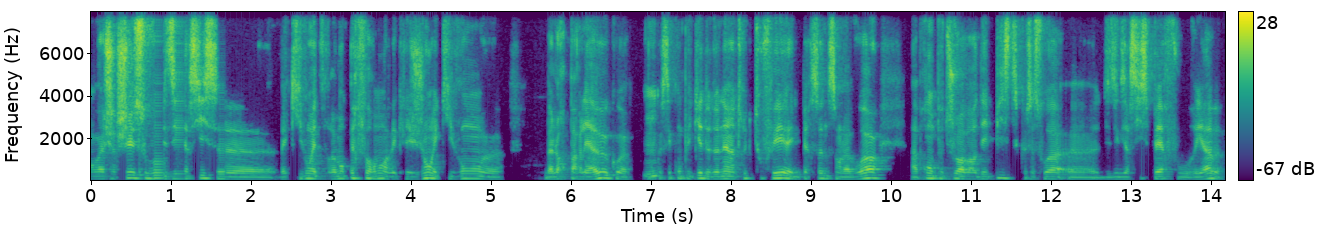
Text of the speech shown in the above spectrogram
on va chercher souvent des exercices euh, bah, qui vont être vraiment performants avec les gens et qui vont euh, bah, leur parler à eux. Quoi. Mmh. Donc, c'est compliqué de donner un truc tout fait à une personne sans la voir. Après, on peut toujours avoir des pistes, que ce soit des exercices perf ou réhab.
